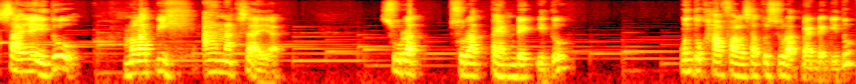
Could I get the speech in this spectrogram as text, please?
Saya itu melatih anak saya surat-surat pendek itu untuk hafal satu surat pendek itu,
